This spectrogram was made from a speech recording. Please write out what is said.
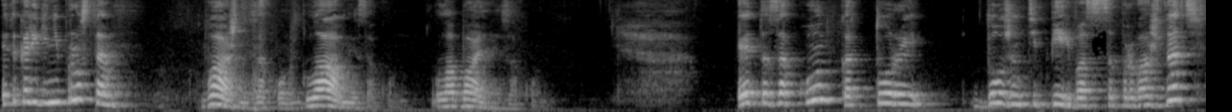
Это, коллеги, не просто важный закон, главный закон, глобальный закон. Это закон, который должен теперь вас сопровождать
